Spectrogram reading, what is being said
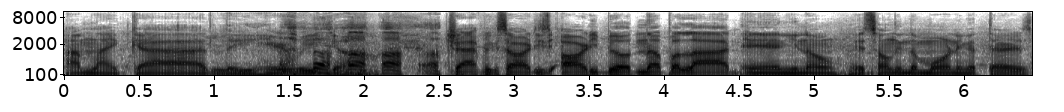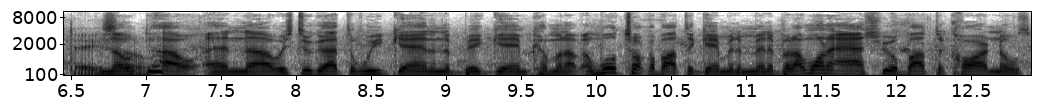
I'm like, godly, here we go. Traffic's already already building up a lot, and you know it's only the morning of Thursday. No so. doubt, and uh, we still got the weekend and the big game coming up, and we'll talk about the game in a minute. But I want to ask you about the Cardinals,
